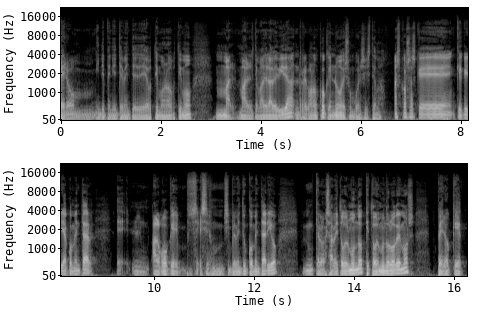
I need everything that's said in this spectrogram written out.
pero mm, independientemente de óptimo o no óptimo, mal, mal. El tema de la bebida reconozco que no es un buen sistema. Más cosas que, quería comentar. Eh, algo que es simplemente un comentario mm, que lo sabe todo el mundo, que todo el mundo lo vemos, pero que,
